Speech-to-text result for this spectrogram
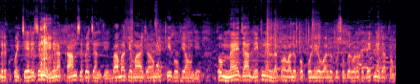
मेरे को कोई चेहरे से नहीं मेरा काम से पहचानती है। बाबा के वहाँ जाऊँगी ठीक होके आऊँगी। तो मैं जहाँ देखने लकवा वाले को पोलियो वाले को शुगर वाले को देखने जाता हूँ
